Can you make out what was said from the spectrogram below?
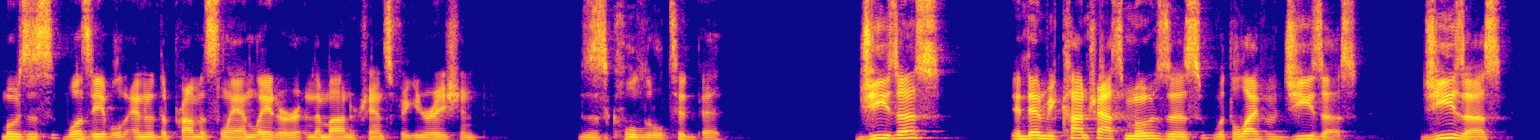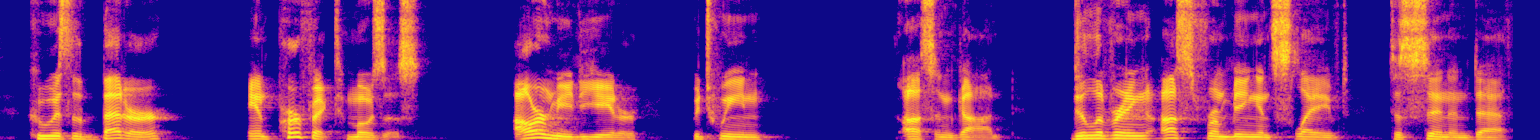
Moses was able to enter the promised land later in the Mount of Transfiguration. This is a cool little tidbit. Jesus, and then we contrast Moses with the life of Jesus. Jesus, who is the better and perfect Moses, our mediator between us and God, delivering us from being enslaved to sin and death,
